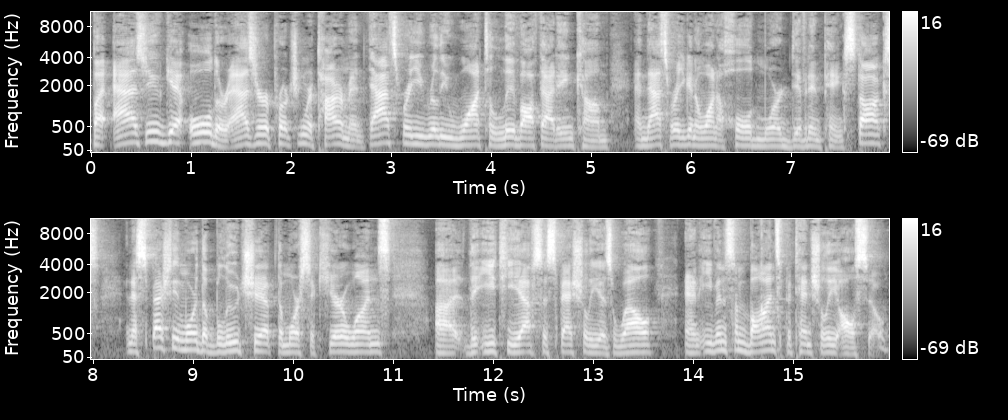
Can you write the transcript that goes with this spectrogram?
But as you get older, as you're approaching retirement, that's where you really want to live off that income. And that's where you're going to want to hold more dividend paying stocks and especially more the blue chip, the more secure ones uh, the ETFs especially as well, and even some bonds potentially also.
